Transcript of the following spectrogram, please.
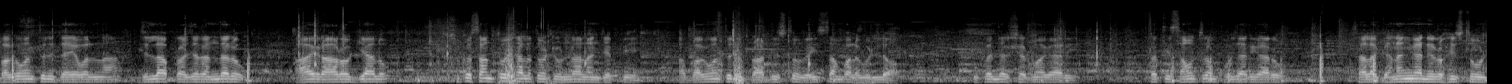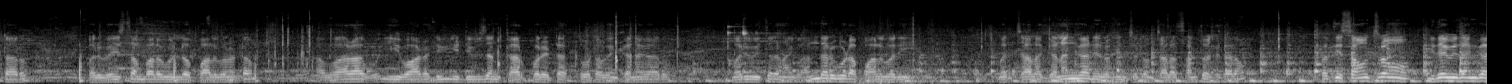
భగవంతుని దయ వలన జిల్లా ప్రజలందరూ ఆయుర ఆరోగ్యాలు సుఖ సంతోషాలతోటి ఉండాలని చెప్పి ఆ భగవంతుని ప్రార్థిస్తూ వెయ్యి స్తంభాల గుడిలో ఉపేంద్ర శర్మ గారి ప్రతి సంవత్సరం పూజారి గారు చాలా ఘనంగా నిర్వహిస్తూ ఉంటారు. మరి వెయ్యి స్తంభాల గుడిలో పాల్గొనటం ఆ వాడ ఈ వాడ డి- ఈ డివిజన్ కార్పొరేటర్ తోట వెంకన్న గారు మరియు ఇతర నాయకులు అందరూ కూడా పాల్గొని మరి చాలా ఘనంగా నిర్వహించడం చాలా సంతోషకరం. ప్రతి సంవత్సరం ఇదే విధంగా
